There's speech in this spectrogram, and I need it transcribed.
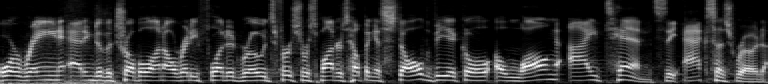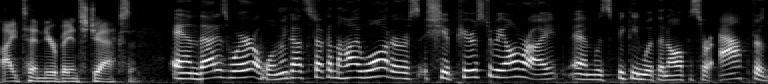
More rain adding to the trouble on already flooded roads. First responders helping a stalled vehicle along I-10. It's the access road, I-10 near Vance Jackson. And that is where a woman got stuck in the high waters. She appears to be all right and was speaking with an officer after that.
